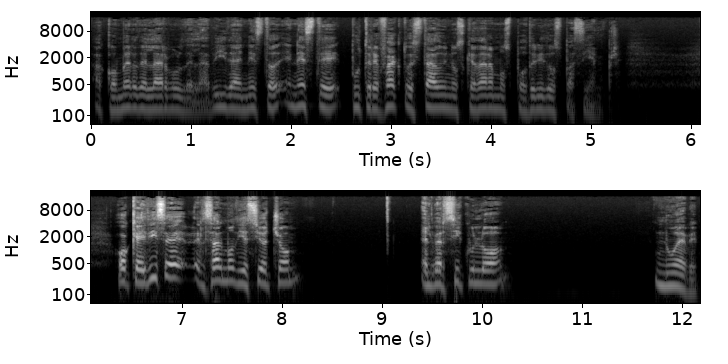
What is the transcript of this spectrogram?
a comer del árbol de la vida en, esto, en este putrefacto estado y nos quedáramos podridos para siempre. Ok, dice el Salmo 18, el versículo 9.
